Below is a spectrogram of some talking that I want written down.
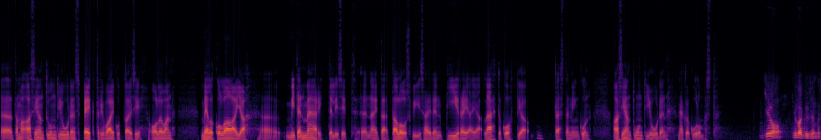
ää, tämä asiantuntijuuden spektri vaikuttaisi olevan melko laaja. Ää, miten määrittelisit näitä talousviisaiden piirejä ja lähtökohtia tästä niin kuin – asiantuntijuuden näkökulmasta? Joo, hyvä kysymys.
